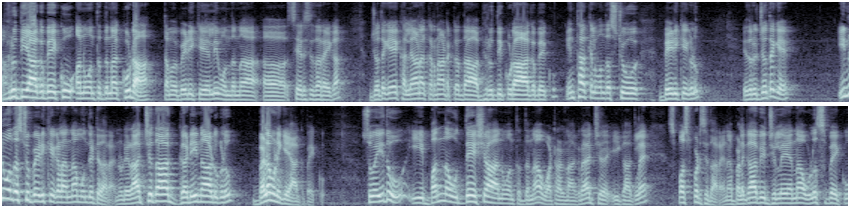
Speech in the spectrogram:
ಅಭಿವೃದ್ಧಿ ಅನ್ನುವಂಥದ್ದನ್ನು ಅನ್ನುವಂಥದ್ದನ್ನ ಕೂಡ ತಮ್ಮ ಬೇಡಿಕೆಯಲ್ಲಿ ಒಂದನ್ನ ಸೇರಿಸಿದ್ದಾರೆ ಈಗ. ಜೊತೆಗೆ ಕಲ್ಯಾಣ ಕರ್ನಾಟಕದ ಅಭಿವೃದ್ಧಿ ಕೂಡ ಆಗಬೇಕು. ಇಂಥ ಕೆಲವೊಂದಷ್ಟು ಬೇಡಿಕೆಗಳು. ಇದರ ಜೊತೆಗೆ ಇನ್ನೂ ಒಂದಷ್ಟು ಬೇಡಿಕೆಗಳನ್ನು ಮುಂದಿಟ್ಟಿದ್ದಾರೆ. ನೋಡಿ, ರಾಜ್ಯದ ಗಡಿನಾಡುಗಳು ಬೆಳವಣಿಗೆ ಆಗಬೇಕು. ಸೊ ಇದು ಈ ಬಂದ್ನ ಉದ್ದೇಶ ಅನ್ನುವಂಥದ್ದನ್ನು ವಾಟಾಳ್ ನಾಗರಾಜ್ ಈಗಾಗಲೇ ಸ್ಪಷ್ಟಪಡಿಸಿದ್ದಾರೆ. ಇನ್ನು ಬೆಳಗಾವಿ ಜಿಲ್ಲೆಯನ್ನು ಉಳಿಸಬೇಕು.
